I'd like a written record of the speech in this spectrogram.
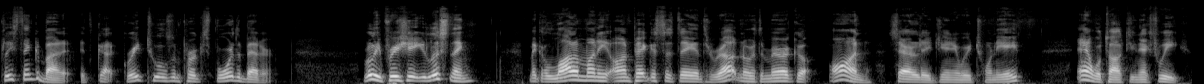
please think about it. It's got great tools and perks for the better. Really appreciate you listening. Make a lot of money on Pegasus Day and throughout North America on Saturday, January 28th and we'll talk to you next week.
